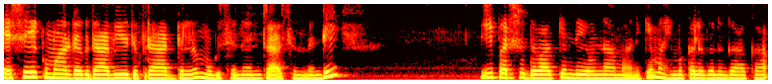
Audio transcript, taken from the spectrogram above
యశయ కుమారుడు దావీదు ప్రార్థనలు ముగిసినని రాసిందండి. ఈ పరిశుద్ధ వాక్యం దేవుని నామానికి మహిమ కలుగును గాక.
